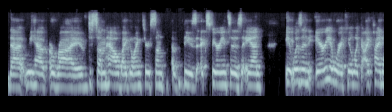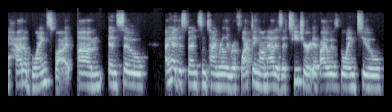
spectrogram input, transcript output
that we have arrived somehow by going through some of these experiences and it was an area where I feel like I kind of had a blind spot. Um, and so I had to spend some time really reflecting on that as a teacher if I was going to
